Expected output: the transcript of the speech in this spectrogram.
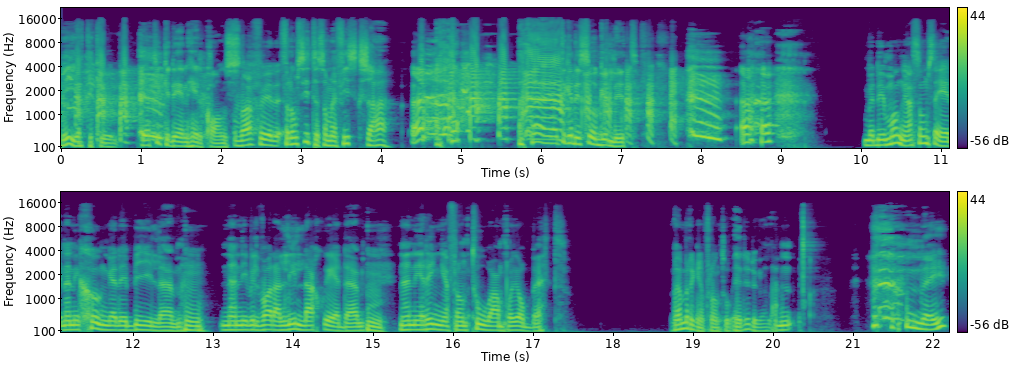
Det är jättekul. Jag tycker det är en hel konst. Varför är det? För de sitter som en fisk så här. jag tycker det är så gulligt. Men det är många som säger när ni sjunger i bilen, Mm. när ni vill vara lilla skeden, när ni ringer från toan på jobbet. Vem ringer från to? Är det du eller? Nej.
